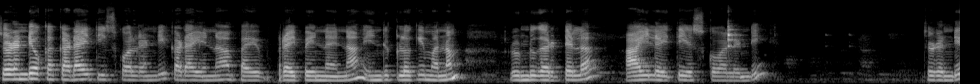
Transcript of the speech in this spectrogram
చూడండి ఒక కడాయి తీసుకోవాలండి. కడాయి అయినా పై ఫ్రై పెయిన్ అయినా ఇందులోకి మనం రెండు గరిటెల ఆయిల్ అయితే వేసుకోవాలండి. చూడండి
